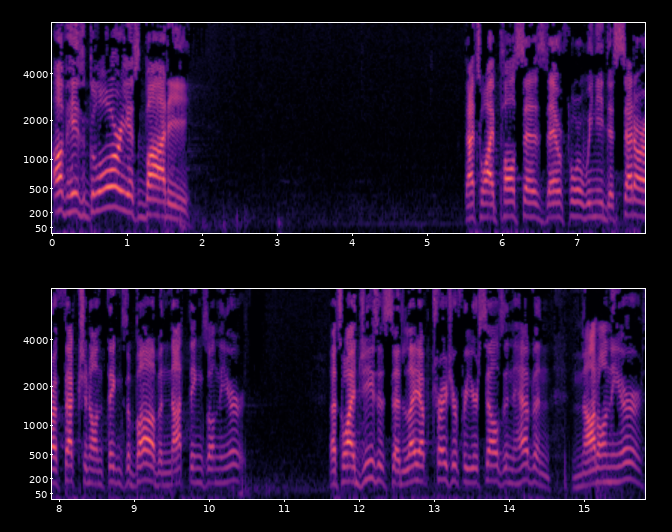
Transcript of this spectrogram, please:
of his glorious body That's why Paul says, therefore, we need to set our affection on things above and not things on the earth. That's why Jesus said, lay up treasure for yourselves in heaven, not on the earth.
